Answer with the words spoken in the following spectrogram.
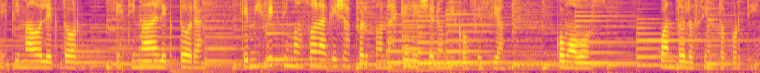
estimado lector, estimada lectora, que mis víctimas son aquellas personas que leyeron mi confesión, como vos. Cuánto lo siento por ti.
